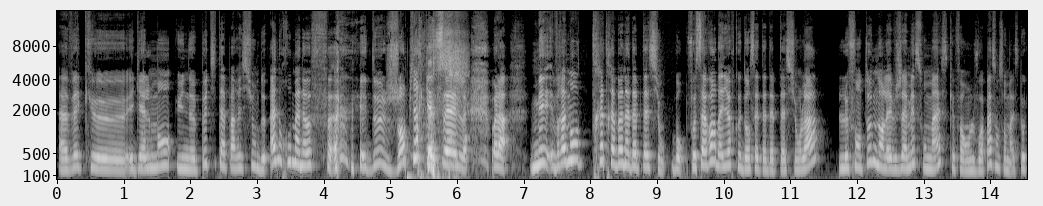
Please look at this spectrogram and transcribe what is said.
avec euh, également une petite apparition de Anne Roumanoff et de Jean-Pierre Cassel. voilà, mais vraiment très très bonne adaptation. Bon, faut savoir d'ailleurs que dans cette adaptation-là, le fantôme n'enlève jamais son masque, enfin on le voit pas sans son masque. Donc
